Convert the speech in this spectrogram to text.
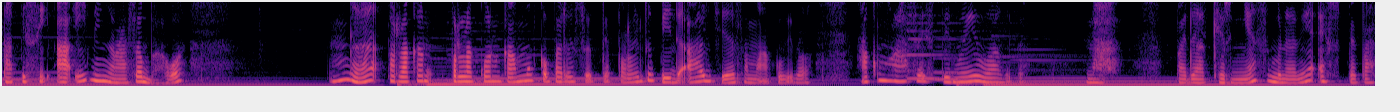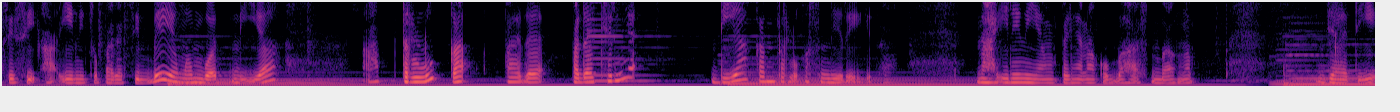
Tapi si A ini ngerasa bahwa enggak perlakuan perlakuan kamu kepada setiap orang itu beda aja sama aku gitu aku ngerasa istimewa gitu. Nah pada akhirnya sebenarnya ekspektasi si A ini kepada si B yang membuat dia terluka pada pada akhirnya dia akan terluka sendiri gitu. Nah ini nih yang pengen aku bahas banget. Jadi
